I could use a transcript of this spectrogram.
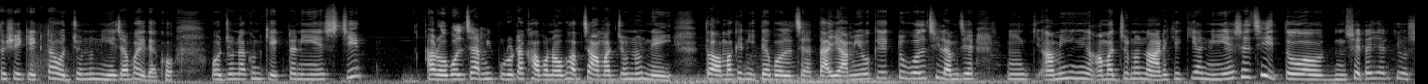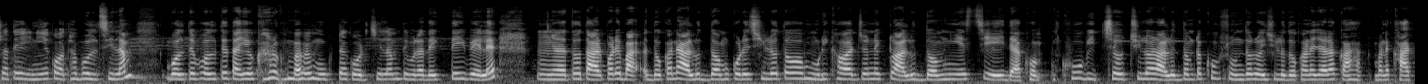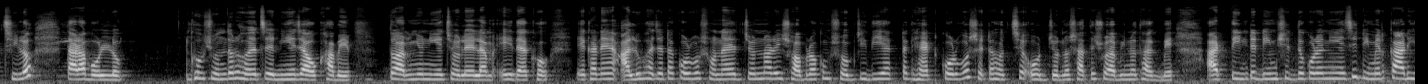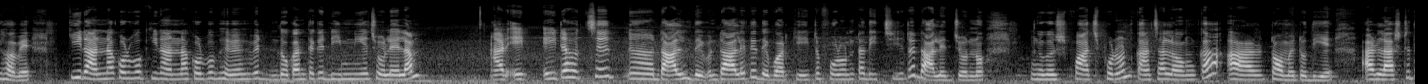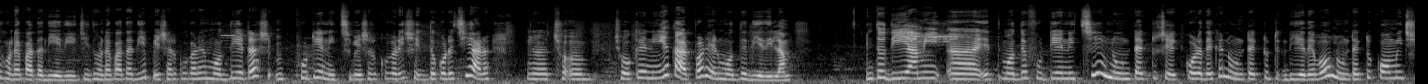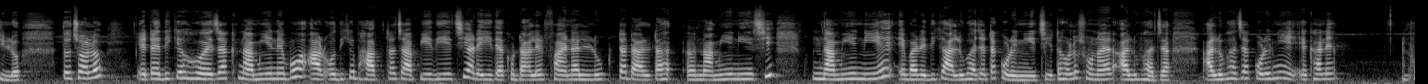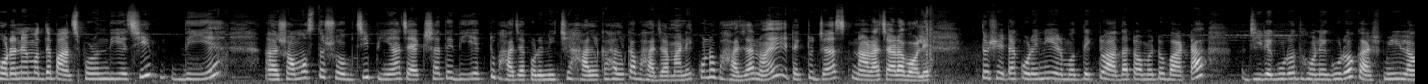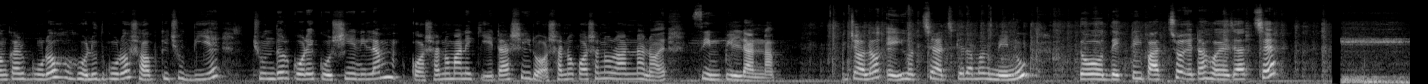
তো সেই কেকটা ওর জন্য নিয়ে যাব। এই দেখো, ওর জন্য এখন কেকটা নিয়ে এসেছি। আর ও বলছে, আমি পুরোটা খাব না। ও ভাবছে, আমার জন্য নেই। তো আমাকে নিতে বলছে। তাই আমি ওকে একটু বলছিলাম যে আমি আমার জন্য না রেখে কি আর নিয়ে এসেছি? তো সেটাই আর কি ওর সাথে এই নিয়ে কথা বলছিলাম। বলতে বলতে তাই ওকে ওরকমভাবে মুখটা করছিলাম, তোমরা দেখতেই পেলে। তো তারপরে দোকানে আলুর দম করেছিল, তো মুড়ি খাওয়ার জন্য একটু আলুর দম নিয়ে এসেছি। এই দেখো, খুব ইচ্ছে হচ্ছিল, আর আলুর দমটা খুব সুন্দর হয়েছিল। দোকানে যারা মানে খাচ্ছিল, তারা বলল খুব সুন্দর হয়েছে, নিয়ে যাও খাবে। তো আমিও নিয়ে চলে এলাম। এই দেখো, এখানে আলু ভাজাটা করব সোনায়ের জন্য, আর এই সব রকম সবজি দিয়ে একটা ঘ্যাঁট করব, সেটা হচ্ছে ওর জন্য। সাথে সোয়াবিনও থাকবে। আর তিনটে ডিম সিদ্ধ করে নিয়েছি, ডিমের কারি হবে। কি রান্না করব, কি রান্না করব, ভেবে ভেবে দোকান থেকে ডিম নিয়ে চলে এলাম। আর এই এইটা হচ্ছে ডাল দেব, ডালেতে দেবো আর কি। এইটা ফোড়নটা দিচ্ছি যেটা ডালের জন্য। পাঁচ ফোড়ন, কাঁচা লঙ্কা আর টমেটো দিয়ে। আর লাস্টে ধনে পাতা দিয়ে দিয়েছি। ধনে পাতা দিয়ে প্রেশার কুকারের মধ্যে এটা ফুটিয়ে নিচ্ছি। প্রেশার কুকারেই সিদ্ধ করেছি আর ছোকে নিয়ে তারপর এর মধ্যে দিয়ে দিলাম। তো দিয়ে আমি এর মধ্যে ফুটিয়ে নিচ্ছি। নুনটা একটু চেক করে দেখে নুনটা একটু দিয়ে দেবো। নুনটা একটু কমই ছিল। তো চলো, এটা এদিকে হয়ে যাক, নামিয়ে নেব। আর ওদিকে ভাতটা চাপিয়ে দিয়েছি। আর এই দেখো, ডালের ফাইনাল লুকটা ডালটা নামিয়ে নিয়েছি। নামিয়ে নিয়ে এবার এদিকে আলু ভাজাটা করে নিয়েছি। এটা হলো সোনায়ের আলু ভাজা। আলু ভাজা করে নিয়ে এখানে ফোড়নের মধ্যে পাঁচ ফোড়ন দিয়েছি। দিয়ে সমস্ত সবজি, পেঁয়াজ একসাথে দিয়ে একটু ভাজা করে নিচ্ছি। হালকা হালকা ভাজা মানে কোনো ভাজা নয়। এটা একটু জাস্ট নাড়াচাড়া বলে। তো সেটা করে নিই। এর মধ্যে একটু আদা, টমেটো বাটা, জিরে গুঁড়ো, ধনে গুঁড়ো, কাশ্মীরি লঙ্কার গুঁড়ো, হলুদ গুঁড়ো সব কিছু দিয়ে সুন্দর করে কষিয়ে নিলাম। কষানো মানে কি? এটা সেই রসানো কষানো রান্না নয়, সিম্পল রান্না। চলো, এই হচ্ছে আজকের আমার মেনু তো দেখতেই পাচ্ছ, এটা হয়ে যাচ্ছে।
